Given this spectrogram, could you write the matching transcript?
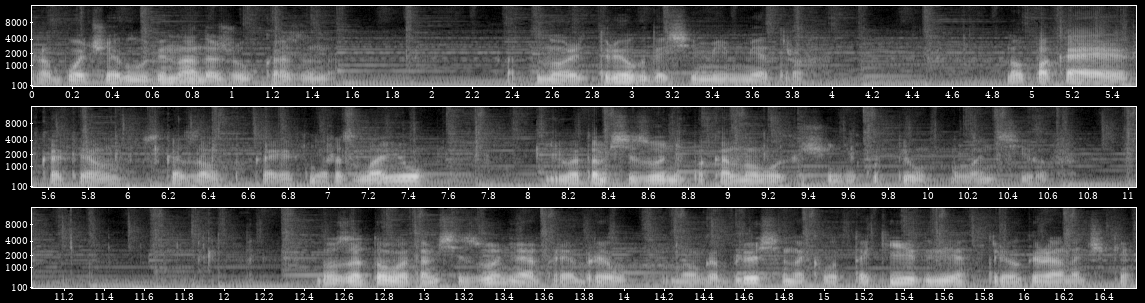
Рабочая глубина даже указана. От 0,3 до 7 метров. Но пока я, как я вам сказал, пока я их не разловил. И в этом сезоне пока новых еще не купил балансиров. Но зато в этом сезоне я приобрел много блесенок. Вот такие две трехграночки.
